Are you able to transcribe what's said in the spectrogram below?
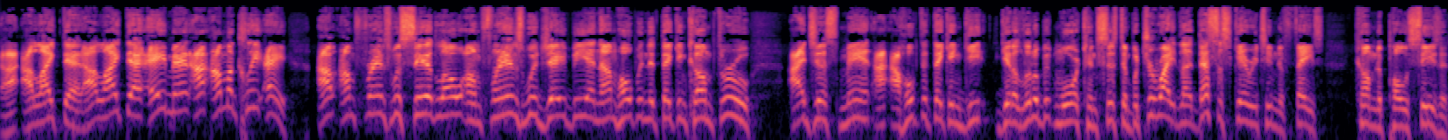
I, I like that. I like that. Hey, man, I, I'm a Cle- Hey, I, I'm friends with Sid Lowe. I'm friends with JB, and I'm hoping that they can come through. I just, man, I, I hope that they can get, get a little bit more consistent. But you're right. Like, that's a scary team to face come the postseason.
